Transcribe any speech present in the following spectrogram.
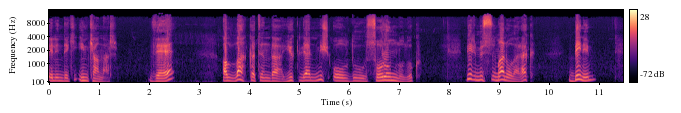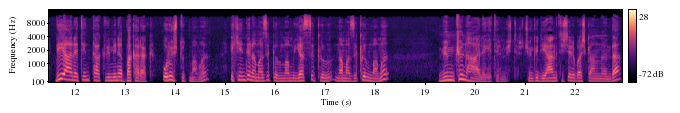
elindeki imkanlar ve Allah katında yüklenmiş olduğu sorumluluk bir Müslüman olarak benim Diyanetin takvimine bakarak oruç tutmamı, ikindi namazı kılmamı, yatsı kıl, namazı kılmamı mümkün hale getirmiştir. Çünkü Diyanet İşleri Başkanlığı'nda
